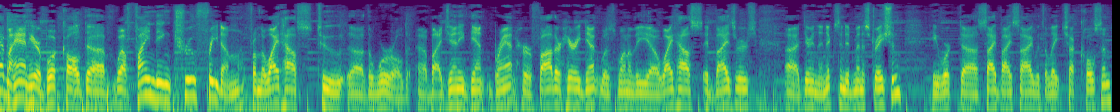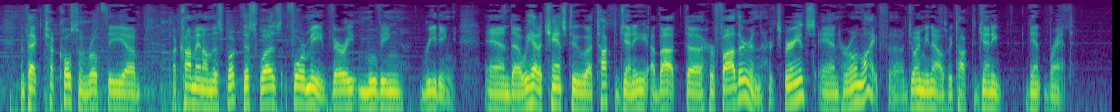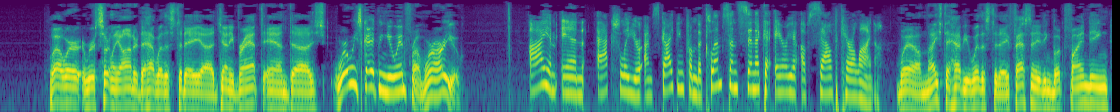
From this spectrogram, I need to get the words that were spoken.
have my hand here a book called, uh, well, Finding True Freedom from the White House to uh, the World uh, by Ginny Dent Brant. Her father, Harry Dent, was one of the uh, White House advisors uh, during the Nixon administration. He worked uh, side by side with the late Chuck Colson. In fact, Chuck Colson wrote the a comment on this book. This was, for me, very moving reading. And uh, we had a chance to uh, talk to Ginny about uh, her father and her experience and her own life. Uh, join me now as we talk to Ginny Dent Brant. Well, we're we're certainly honored to have with us today uh, Ginny Brant. And uh, where are we skyping you in from? Where are you? I am in actually. I'm skyping from the Clemson Seneca area of South Carolina. Well, nice to have you with us today. Fascinating book, finding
